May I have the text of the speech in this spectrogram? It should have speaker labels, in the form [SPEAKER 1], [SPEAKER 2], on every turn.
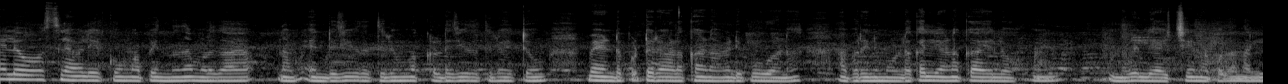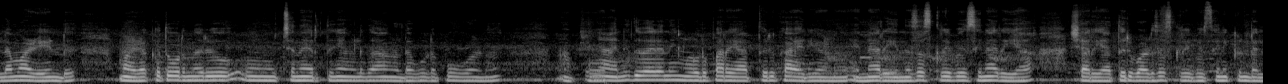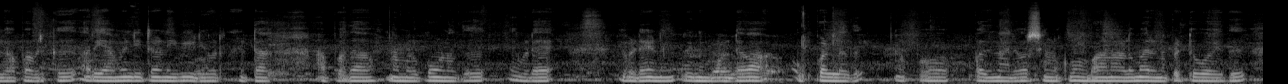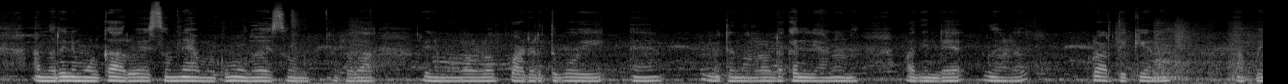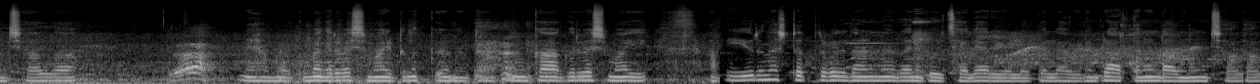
[SPEAKER 1] Hello അസ്സാം വലൈക്കും അപ്പോൾ ഇന്ന് നമ്മൾ എന്റെ ജീവിതത്തിലും മക്കളുടെ ജീവിതത്തിലും ഏറ്റവും വേണ്ടപ്പെട്ട ഒരാളെ കാണാൻ വേണ്ടി പോവുകയാണ് അപ്പോൾ മോളുടെ കല്യാണമൊക്കെ ആയല്ലോ. ഇന്ന് വെള്ളിയാഴ്ചയാണ്. അപ്പോൾ നല്ല മഴയുണ്ട്. മഴയൊക്കെ തോർന്നൊരു ഉച്ച നേരത്ത് ഞങ്ങളിതാ ഞങ്ങളുടെ കൂടെ പോവുകയാണ് അപ്പോൾ ഞാനിതുവരെ നിങ്ങളോട് പറയാത്തൊരു കാര്യമാണ്. എന്നെ അറിയുന്ന സബ്സ്ക്രൈബേഴ്സിനെ അറിയാം. പക്ഷെ അറിയാത്ത ഒരുപാട് സബ്സ്ക്രൈബേഴ്സ് എനിക്കുണ്ടല്ലോ. അപ്പോൾ അവർക്ക് അറിയാൻ വേണ്ടിയിട്ടാണ് ഈ വീഡിയോ ഇടുന്നത് കേട്ടോ. അപ്പോൾ അതാ നമ്മൾ പോണത് ഇവിടെ ഇവിടെയാണ് റിനിമോളുടെ ഉപ്പുള്ളത്. അപ്പോൾ പതിനാല് വർഷങ്ങൾക്ക് മുമ്പാണ് ആൾ മരണപ്പെട്ടു പോയത്. അന്ന് റിനിമോൾക്ക് ആറ് വയസ്സും നേമോൾക്ക് മൂന്ന് വയസ്സുമാണ്. അപ്പോൾ അതാ റിനിമോൾ അവളെ ഉപ്പാടടുത്ത് പോയി മറ്റന്നാളുടെ അവളുടെ കല്യാണമാണ് അപ്പം അതിന്റെ ഇതുകൾ പ്രാർത്ഥിക്കുകയാണ് അപ്പോൾ ഇൻഷാല്ല നേഹമോൾക്കും ഭയങ്കര വിഷമമായിട്ട് നിൽക്കുകയാണ് കേട്ടോ. നമുക്ക് ആകെ ഒരു വിഷമമായി. ഈ ഒരു നഷ്ടം എത്ര വലുതാണെന്ന് അത് അനുഭവിച്ചാലേ അറിയുള്ളൂ. അപ്പോൾ എല്ലാവരുടെയും പ്രാർത്ഥന ഉണ്ടാവണം ഇൻഷാല്ല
